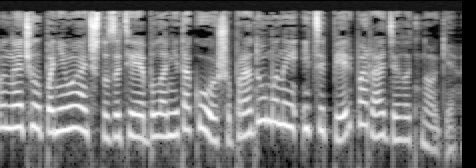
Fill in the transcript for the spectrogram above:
Он начал понимать, что затея была не такой уж и продуманной, и теперь пора делать ноги.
